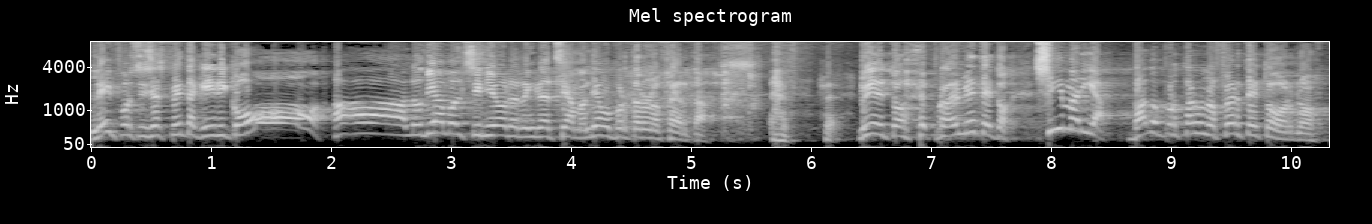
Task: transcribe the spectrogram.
Lei forse si aspetta che io dico oh, ah, lodiamo il Signore, ringraziamo, andiamo a portare un'offerta. Lui ha detto, probabilmente ha detto, sì Maria, vado a portare un'offerta e torno.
